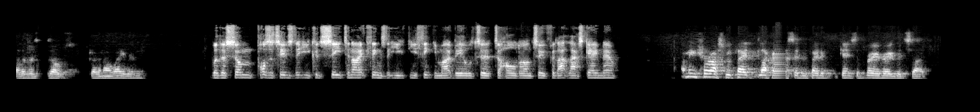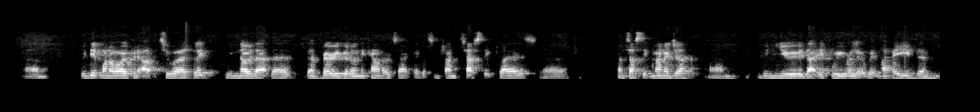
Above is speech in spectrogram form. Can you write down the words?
other results going our way, really. Were there some positives that you could see tonight? Things that you, you think you might be able to, to hold on to for that last game now? I mean, for us, we played, like I said, we played against a very, very good side. Um, we didn't want to open it up too early. We know that they're, they're very good on the counter attack. They've got some fantastic players, uh, fantastic manager. Um, we knew that if we were a little bit naive, then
